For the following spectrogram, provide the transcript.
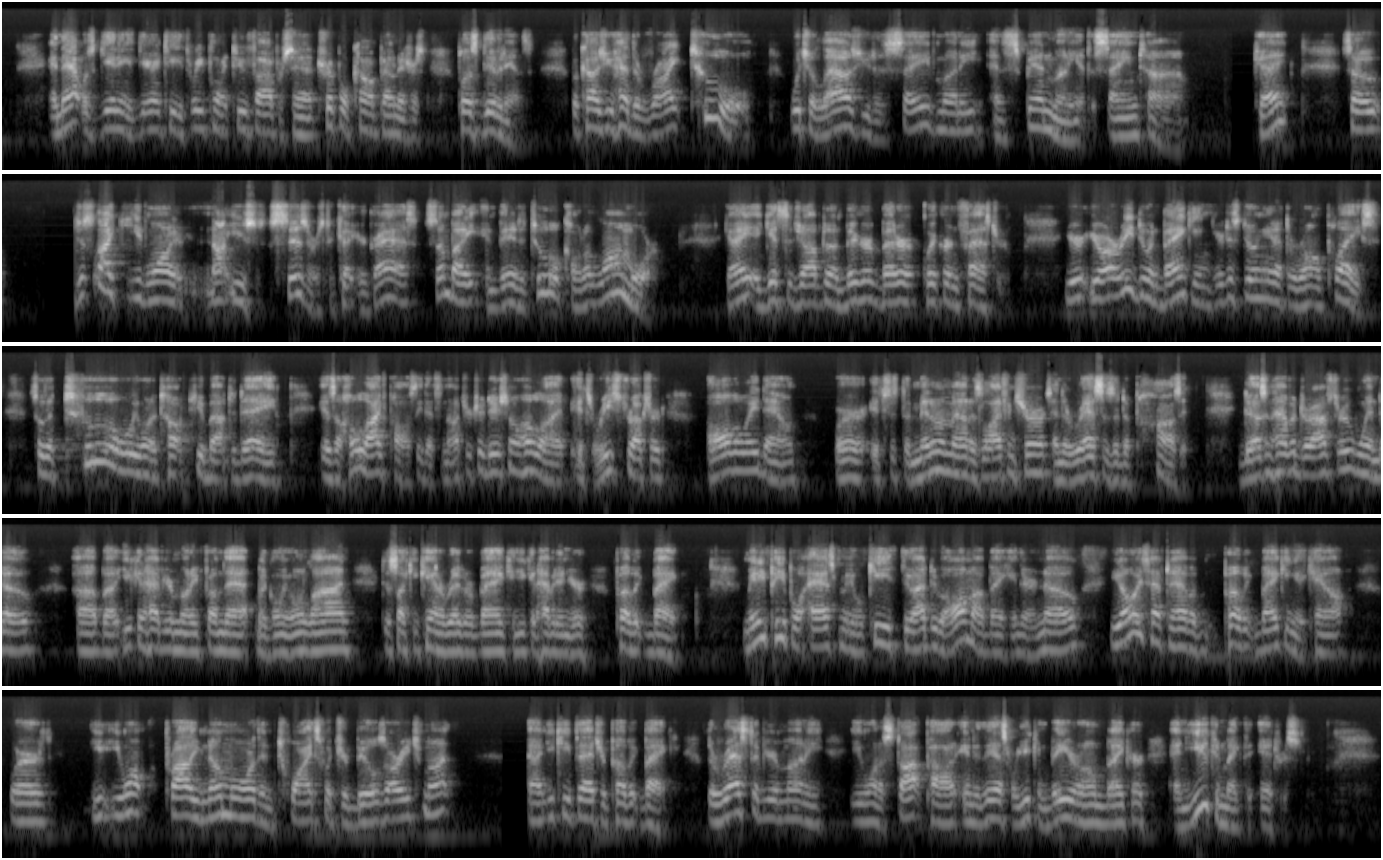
and that was getting a guaranteed 3.25% triple compound interest plus dividends because you had the right tool which allows you to save money and spend money at the same time. Okay? So just like you'd want to not use scissors to cut your grass, somebody invented a tool called a lawnmower. Okay? It gets the job done bigger, better, quicker, and faster. You're, you're already doing banking, you're just doing it at the wrong place. So, the tool we want to talk to you about today is a whole life policy that's not your traditional whole life. It's restructured all the way down where it's just the minimum amount is life insurance and the rest is a deposit. It doesn't have a drive-through window, uh, but you can have your money from that by going online, just like you can a regular bank, and you can have it in your public bank. Many people ask me, well, Keith, do I do all my banking there? No. You always have to have a public banking account where you, you want probably no more than twice what your bills are each month, and you keep that at your public bank. The rest of your money you want to stockpile into this where you can be your own banker and you can make the interest.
